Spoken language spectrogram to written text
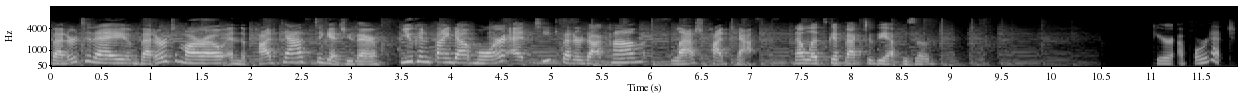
Better today, better tomorrow, and the podcast to get you there. You can find out more at teachbetter.com slash podcast. Now let's get back to the episode. Here at Forward Edge.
